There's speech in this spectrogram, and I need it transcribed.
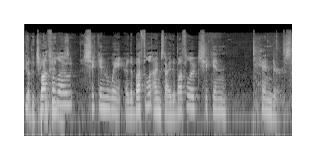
You the, chicken buffalo tenders. chicken wing or the buffalo. I'm sorry, the buffalo chicken tenders.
